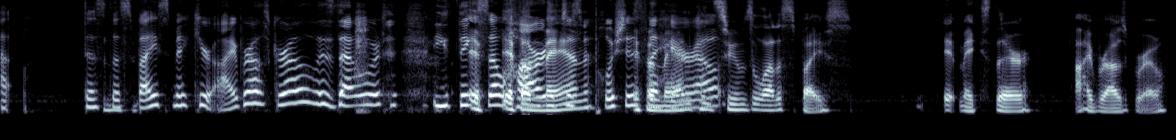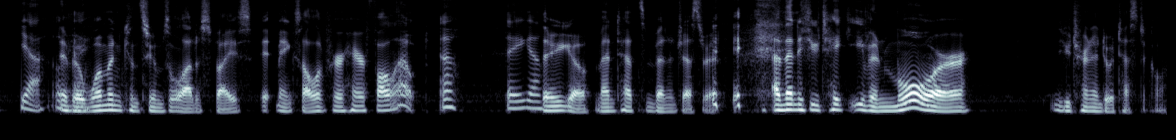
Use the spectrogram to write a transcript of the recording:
Uh, does the spice make your eyebrows grow? Is that what you think so hard it just pushes if the city? If a man hair out? consumes a lot of spice, it makes their eyebrows grow. Yeah. Okay. If a woman consumes a lot of spice, it makes all of her hair fall out. oh, there you go. There you go, Mentats and Bene Gesserit. and then if you take even more, you turn into a testicle.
